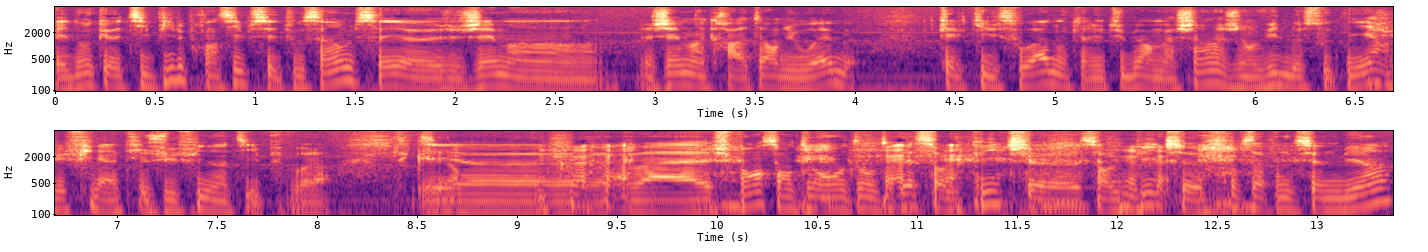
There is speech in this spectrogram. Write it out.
Et donc euh, Tipeee, le principe c'est tout simple, c'est euh, j'aime un, j'aime un créateur du web, quel qu'il soit, donc un youtubeur machin, j'ai envie de le soutenir. Je lui file un type. Je lui file un type, voilà. Et euh, bah, je pense, en, tout- en- en tout cas sur le pitch, euh, sur le pitch, je trouve que ça fonctionne bien.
